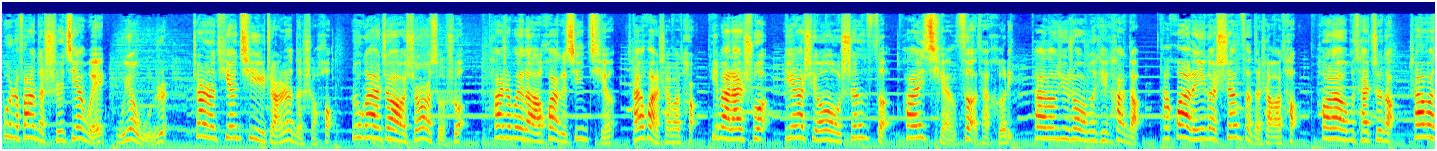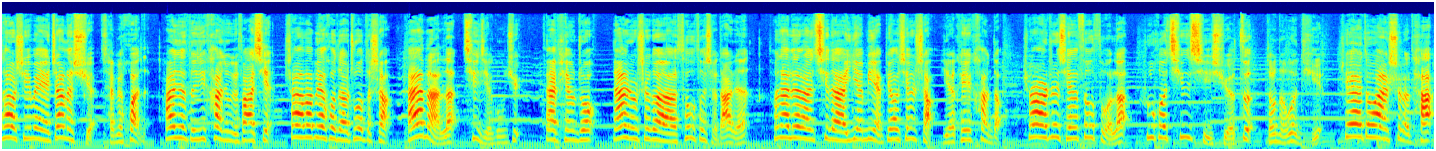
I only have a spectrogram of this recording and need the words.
故事发生的时间为五月五日，正是天气转热的时候。如果按照熊二所说。 他是为了换个心情才换沙发套，一般来说应该是由深色换为浅色才合理。但从剧中我们可以看到，他换了一个深色的沙发套。后来我们才知道，沙发套是因为沾了血才被换的。而且仔细看就会发现，沙发背后的桌子上摆满了清洁工具。在片中，男主是个搜索小达人，从在浏览器的页面标签上也可以看到，圈儿之前搜索了如何清洗血渍等等问题，这些都暗示了他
